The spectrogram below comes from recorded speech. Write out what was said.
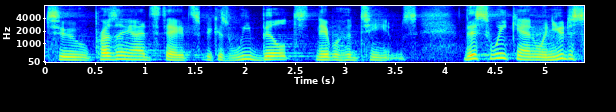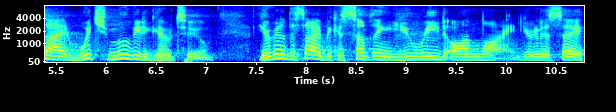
to president of the United States because we built neighborhood teams. This weekend, when you decide which movie to go to, you're going to decide because something you read online. You're going to say,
